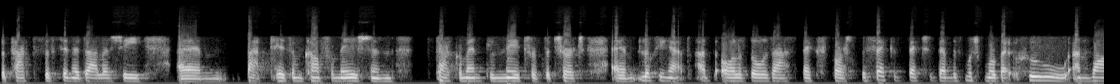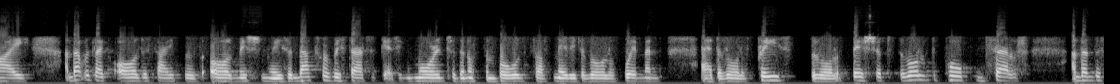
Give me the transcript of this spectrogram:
the practice of synodality, um, baptism, confirmation, sacramental nature of the church, um, looking at, at all of those aspects first. The second section then was much more about who and why, and that was like all disciples, all missionaries, and that's where we started getting more into the nuts and bolts of maybe the role of women, uh, the role of priests, the role of bishops, the role of the Pope himself. And then the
